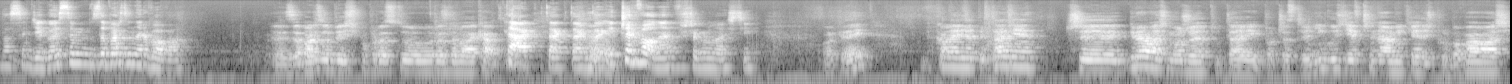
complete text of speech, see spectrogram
na sędziego. Jestem za bardzo nerwowa. E, Za bardzo byś po prostu rozdawała kartki. Tak, tak, tak, tak. I czerwone w szczególności. Okej. Kolejne pytanie. Czy grałaś może tutaj podczas treningu z dziewczynami? Kiedyś próbowałaś?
